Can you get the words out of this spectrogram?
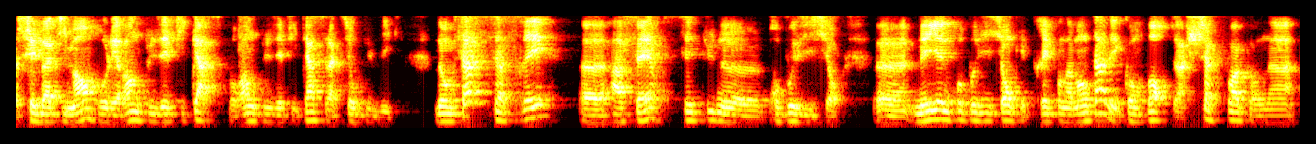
ces bâtiments pour les rendre plus efficaces, pour rendre plus efficace l'action publique. Donc ça, ça serait euh, à faire, c'est une euh, proposition. Euh, mais il y a une proposition qui est très fondamentale et qu'on porte à chaque fois qu'on a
